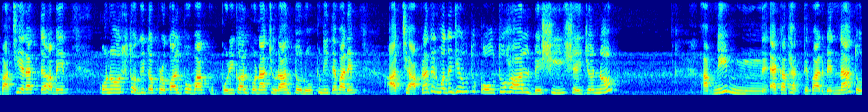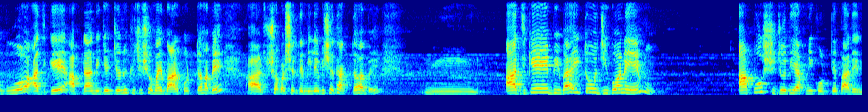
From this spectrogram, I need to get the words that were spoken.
বাঁচিয়ে রাখতে হবে। কোনো স্থগিত প্রকল্প বা পরিকল্পনা চূড়ান্ত রূপ নিতে পারে। আচ্ছা আপনাদের মধ্যে যেহেতু কৌতূহল বেশি, সেই জন্য আপনি একা থাকতে পারবেন না। তবুও আজকে আপনার নিজের জন্য কিছু সময় বার করতে হবে। আর সবার সাথে মিলেমিশে থাকতে হবে। আজকে বিবাহিত জীবনে আপোষ যদি আপনি করতে পারেন,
